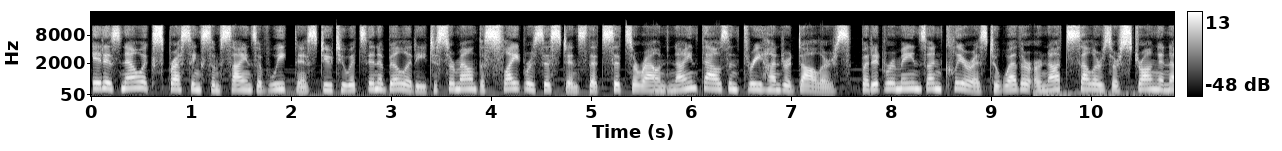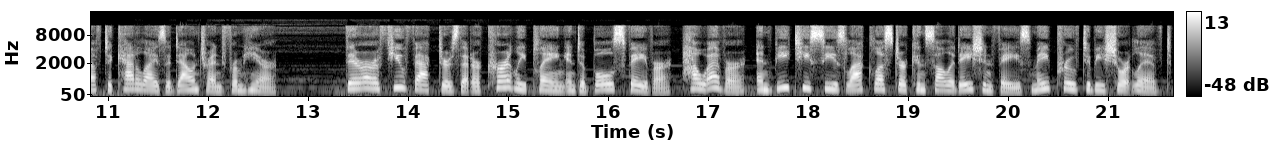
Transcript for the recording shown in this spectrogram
It is now expressing some signs of weakness due to its inability to surmount the slight resistance that sits around $9,300, but it remains unclear as to whether or not sellers are strong enough to catalyze a downtrend from here. There are a few factors that are currently playing into Bull's favor, however, and BTC's lackluster consolidation phase may prove to be short-lived.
